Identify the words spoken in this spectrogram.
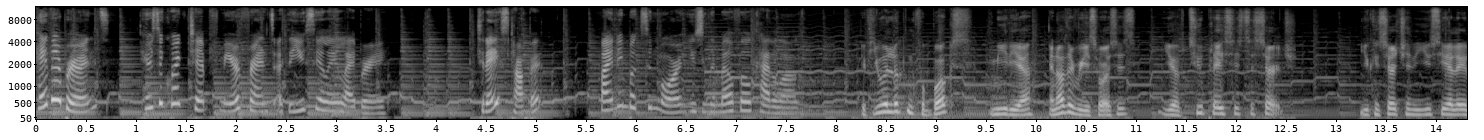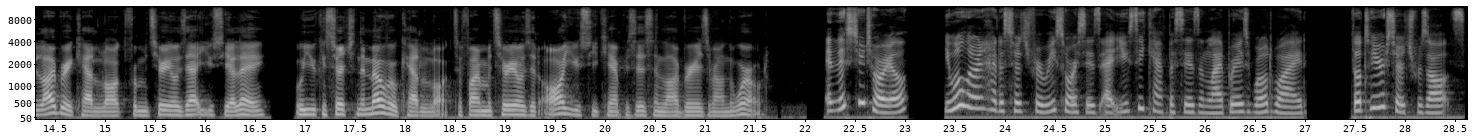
Hey there, Bruins! Here's a quick tip from your friends at the UCLA Library. Today's topic finding books and more using the Melvyl Catalog. If you are looking for books, media, and other resources, you have two places to search. You can search in the UCLA Library Catalog for materials at UCLA, or you can search in the Melvyl Catalog to find materials at all UC campuses and libraries around the world. In this tutorial, you will learn how to search for resources at UC campuses and libraries worldwide, filter your search results,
